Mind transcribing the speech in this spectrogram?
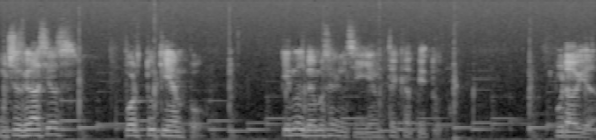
Muchas gracias por tu tiempo y nos vemos en el siguiente capítulo. Pura vida.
